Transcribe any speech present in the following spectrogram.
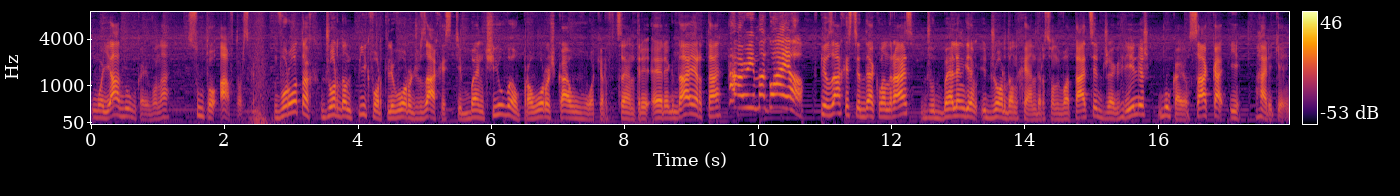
моя думка, і вона суто авторська. В воротах Джордан Пікфорд ліворуч в захисті, Бен Чілвелл, праворуч Кайл Вокер в центрі Ерік Дайер та Harry Maguire! в півзахисті Деклан Райс, Джуд Белінгем і Джордан Хендерсон. В атаці Джек Гріліш, Букайо Сака і Гаррі Кейн.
